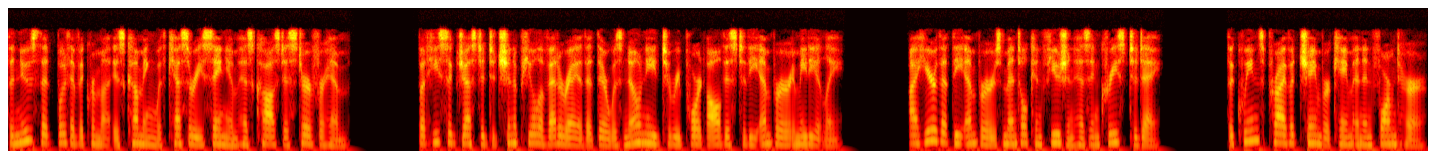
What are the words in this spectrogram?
The news that Bhuttavikrama is coming with Kesari Sanyam has caused a stir for him. But he suggested to Chinnapulavattaraya that there was no need to report all this to the emperor immediately. I hear that the emperor's mental confusion has increased today. The queen's private chamber came and informed her.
